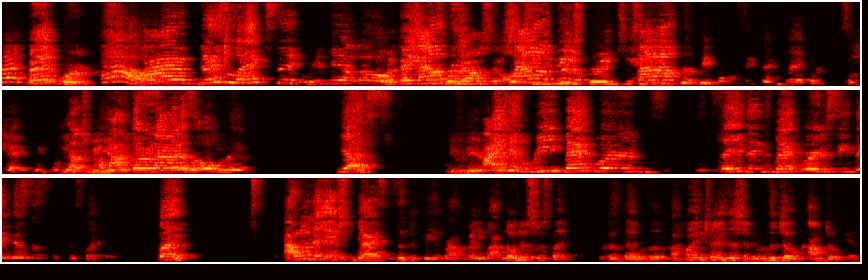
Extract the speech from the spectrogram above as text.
that backward? How? I am dyslexic. Leave me alone. But they shout don't to, pronounce it on TV to string cheese. shout out to the people who see things backwards. It's okay. We, we got you my third things eye is open. Yes. You hear I me? can read backwards, say things backwards, see things. Just, just like. But I wanted to ask you guys specifically about Fetty Wap. No disrespect, because that was a, a funny transition. It was a joke. I'm joking.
